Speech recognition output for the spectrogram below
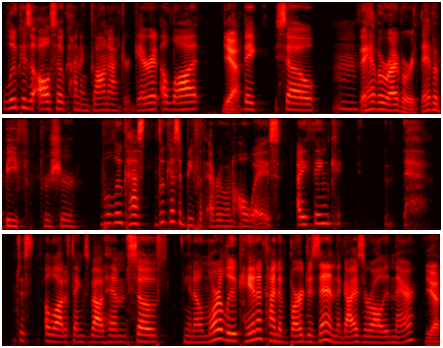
Luke has also kind of gone after Garrett a lot. yeah, They so they have a rivalry. They have a beef for sure. well, Luke has Luke has a beef with everyone always. I think just a lot of things about him. So you know, more Luke. Hannah kind of barges in. The guys are all in there. Yeah.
